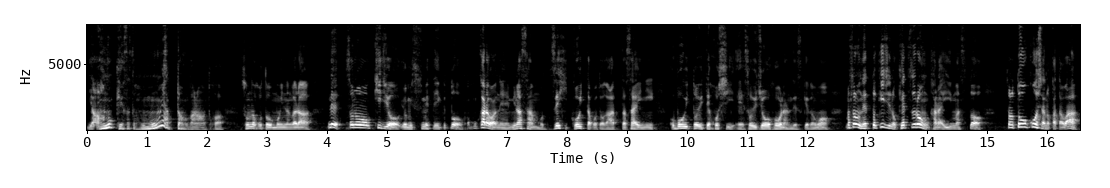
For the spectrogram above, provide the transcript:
いや、あの警察本物やったんかなとか、そんなことを思いながら、でその記事を読み進めていくとここからはね皆さんもぜひこういったことがあった際に覚えておいてほしい、えーそういう情報なんですけども、まあ、そのネット記事の結論から言いますとその投稿者の方は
